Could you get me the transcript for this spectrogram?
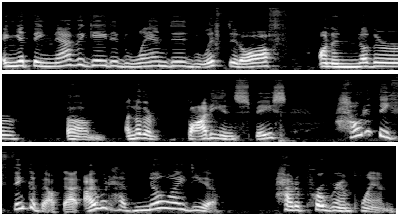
And yet they navigated, landed, lifted off on another um, another body in space. How did they think about that? I would have no idea how to program plan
